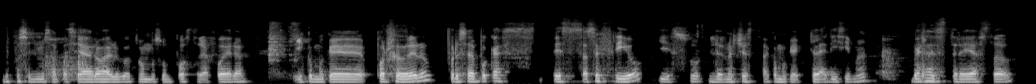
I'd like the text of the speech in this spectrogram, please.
después salimos a pasear o algo, tomamos un postre afuera, y como que por febrero, por esa época, es, es- hace frío y, eso, la noche está como que clarísima, ves las estrellas, todo,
